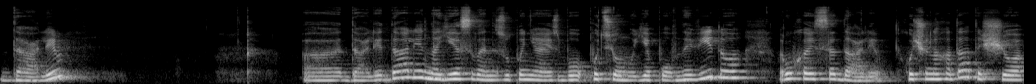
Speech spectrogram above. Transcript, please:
Далі. Далі, далі. На ЄСВ не зупиняюсь, бо по цьому є повне відео. Рухаюся далі. Хочу нагадати, що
